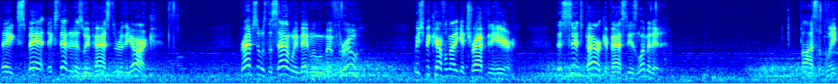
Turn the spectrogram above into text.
They expand extended as we passed through the arc. Perhaps it was the sound we made when we moved through? We should be careful not to get trapped in here. This suit's power capacity is limited. Possibly.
